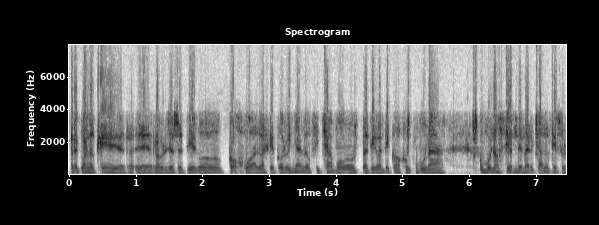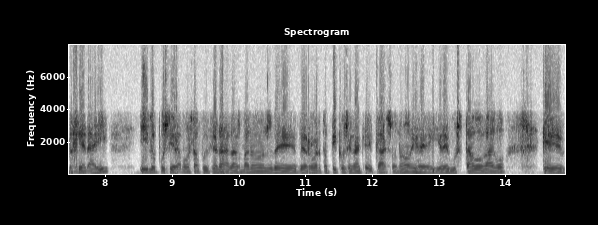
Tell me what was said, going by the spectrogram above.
recuerdo que eh, Robert Joseph Diego cojo al Vázquez Coruña, lo fichamos prácticamente cojo como una como una opción de mercado que surgiera ahí y lo pusiéramos a funcionar, las manos de, Roberto Picos en aquel caso, ¿no? Y de, Gustavo Gago, que,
